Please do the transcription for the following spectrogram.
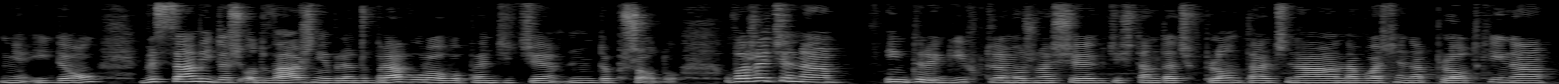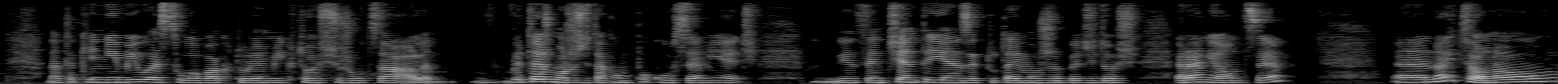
nie idą. Wy sami dość odważnie, wręcz brawurowo pędzicie mm, do przodu. Uważajcie na intrygi, w które można się gdzieś tam dać wplątać, na, na właśnie na plotki, na, na takie niemiłe słowa, które mi ktoś rzuca, ale wy też możecie taką pokusę mieć, więc ten cięty język tutaj może być dość raniący. E, No i co? No,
